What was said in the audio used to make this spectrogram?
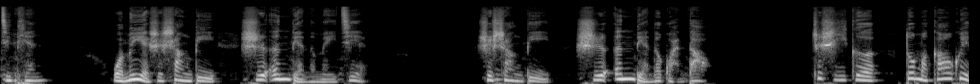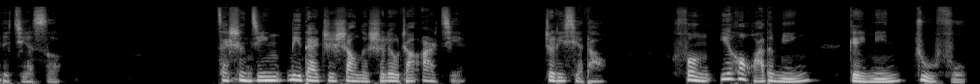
今天，我们也是上帝施恩典的媒介，是上帝施恩典的管道。这是一个。多么高贵的角色！在圣经历代至上的十六章二节，这里写道：“奉耶和华的名给民祝福。”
